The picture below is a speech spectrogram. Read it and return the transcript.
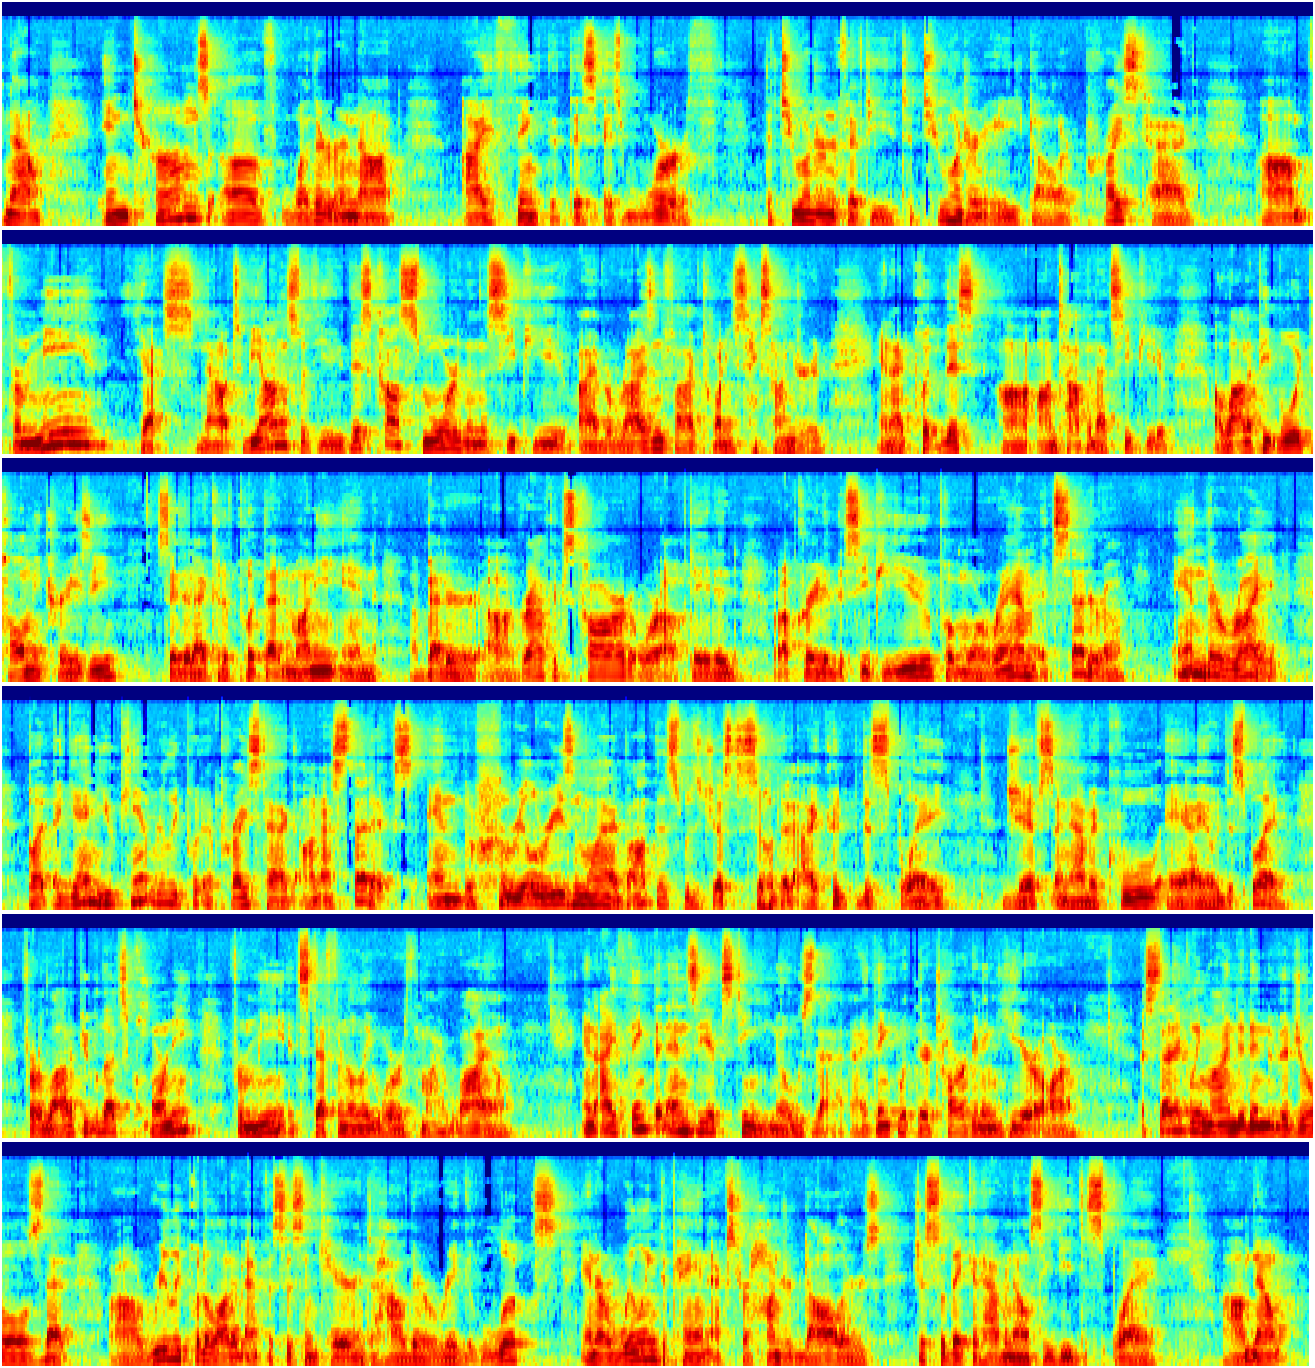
Now, in terms of whether or not I think that this is worth the 250 to $280 price tag, um, for me, yes. Now, to be honest with you, this costs more than the CPU. I have a Ryzen 5 2600 and I put this uh, on top of that CPU. A lot of people would call me crazy, say that I could have put that money in a better uh, graphics card or updated or upgraded the CPU, put more RAM, etc. And they're right. But again, you can't really put a price tag on aesthetics. And the real reason why I bought this was just so that I could display GIFs and have a cool AIO display. For a lot of people, that's corny. For me, it's definitely worth my while. And I think that NZXT knows that. I think what they're targeting here are aesthetically minded individuals that uh, really put a lot of emphasis and care into how their rig looks and are willing to pay an extra $100 just so they could have an LCD display. Um, now,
